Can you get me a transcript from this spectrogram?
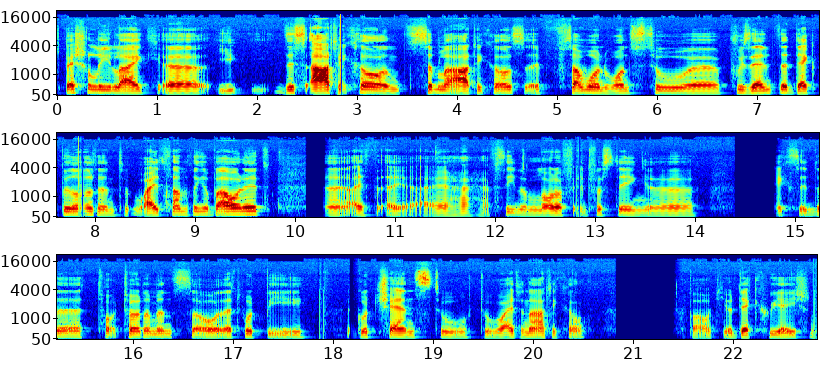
especially like uh, you, this article and similar articles, if someone wants to uh, present the deck build and write something about it, uh, I, th- I, I have seen a lot of interesting uh, decks in the to- tournament, so that would be a good chance to, to write an article about your deck creation.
